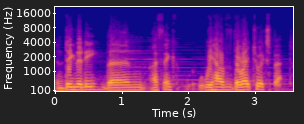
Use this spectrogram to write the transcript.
and dignity than I think we have the right to expect.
